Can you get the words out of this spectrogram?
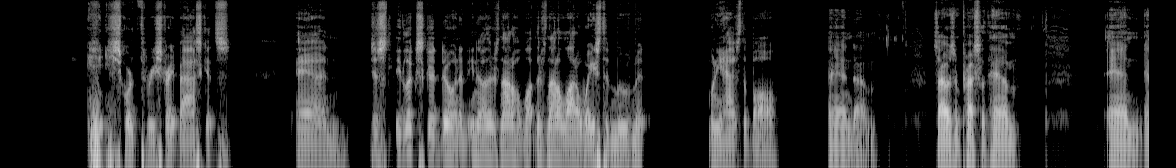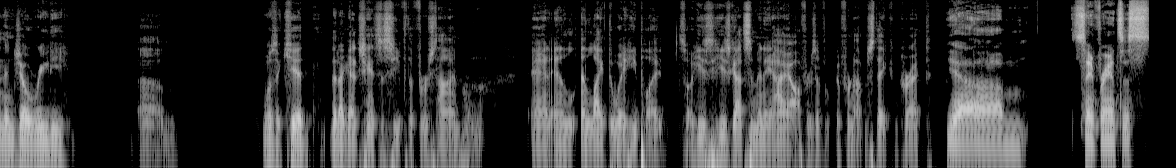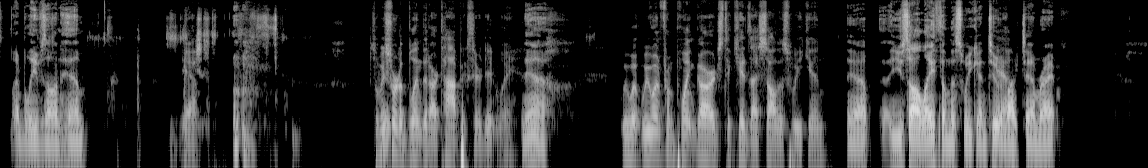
he, scored three straight baskets, and just he looks good doing it. You know, there's not a whole lot, there's not a lot of wasted movement when he has the ball, and um, so I was impressed with him. And and then Joe Reedy um, was a kid that I got a chance to see for the first time, and and and liked the way he played. So he's he's got some NAI offers if if we're not mistaken, correct? Yeah. Um, St. Francis, I believe, is on him. Yeah. So we sort of blended our topics there, didn't we? Yeah. We went we went from point guards to kids I saw this weekend. Yeah. You saw Latham this weekend too, and Yeah. liked him, right?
